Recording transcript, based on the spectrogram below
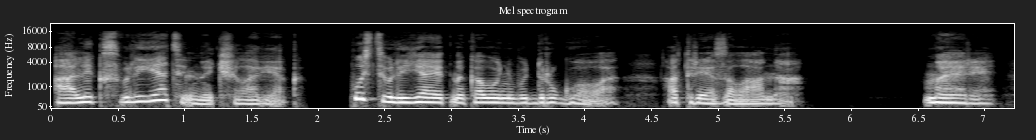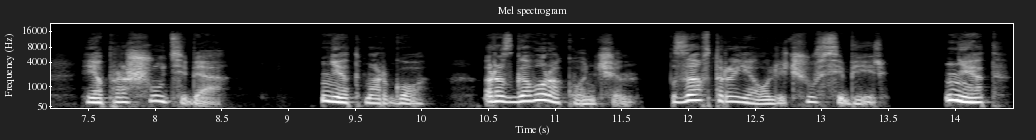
Алекс влиятельный человек. Пусть влияет на кого-нибудь другого», — отрезала она. «Мэри, я прошу тебя». «Нет, Марго, разговор окончен. Завтра я улечу в Сибирь. Нет,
